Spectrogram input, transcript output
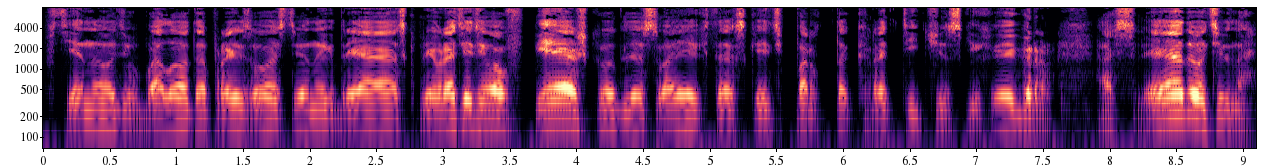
втянуть в болото производственных дрязг, превратить его в пешку для своих, так сказать, портократических игр, а следовательно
